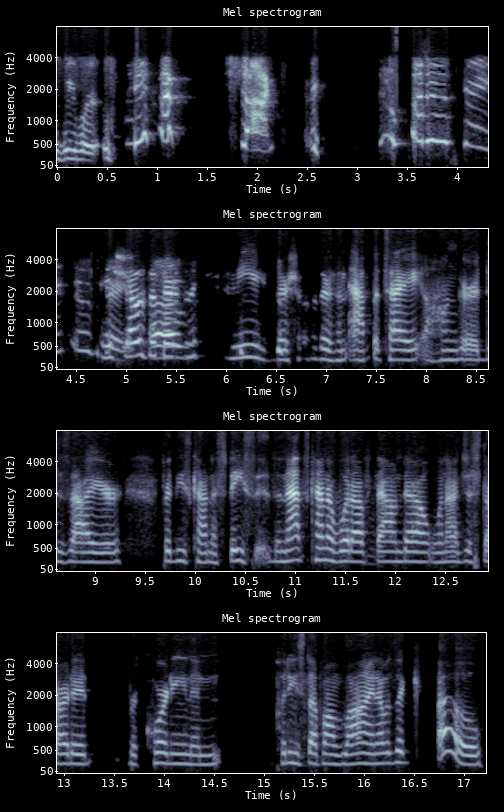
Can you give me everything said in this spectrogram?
we were shocked it was great. It was great. It shows that there's um, a need. There shows that there's an appetite, a hunger, a desire for these kind of spaces, and that's kind of what I found out when I just started recording and putting stuff online. I was like, oh,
